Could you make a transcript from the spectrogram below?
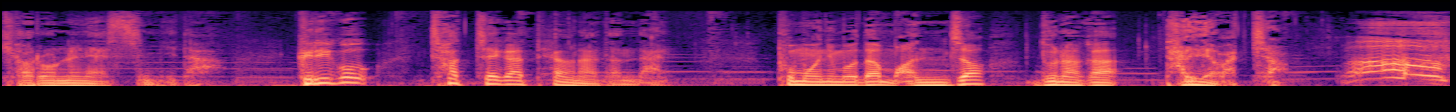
결혼을 했습니다. 그리고 첫째가 태어나던 날 부모님보다 먼저 누나가 달려왔죠. 아,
